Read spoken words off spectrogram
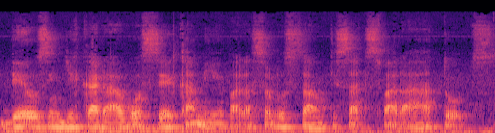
Deus indicará a você caminho para a solução que satisfará a todos.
